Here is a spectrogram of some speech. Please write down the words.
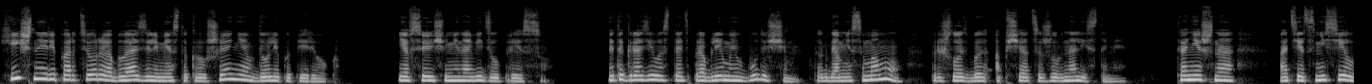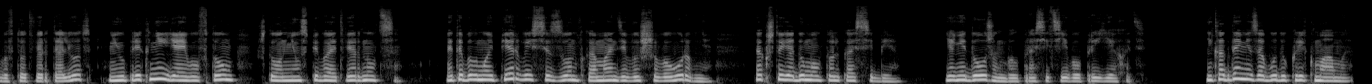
Хищные репортеры облазили место крушения вдоль и поперек. Я все еще ненавидел прессу. Это грозило стать проблемой в будущем, когда мне самому пришлось бы общаться с журналистами. Конечно, отец не сел бы в тот вертолет, не упрекни я его в том, что он не успевает вернуться. Это был мой первый сезон в команде высшего уровня, так что я думал только о себе. Я не должен был просить его приехать. Никогда не забуду крик мамы,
